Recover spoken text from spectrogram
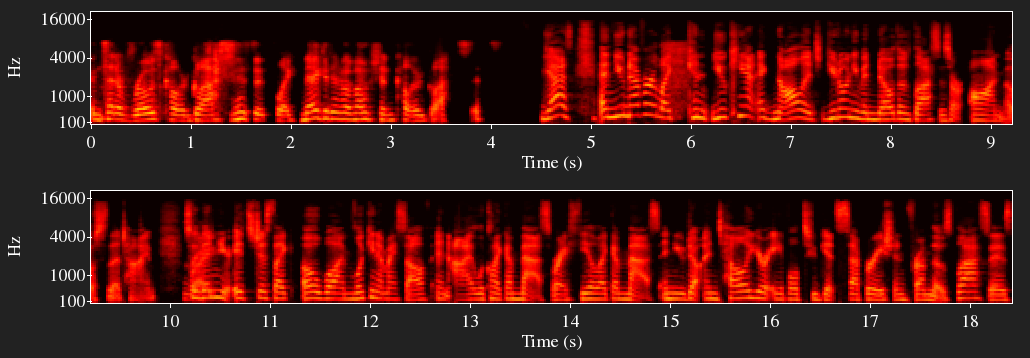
instead of rose colored glasses, it's like negative emotion colored glasses. Yes. And you never like can, you can't acknowledge, you don't even know those glasses are on most of the time. So right. then it's just like, oh, well, I'm looking at myself and I look like a mess or I feel like a mess. And you don't, until you're able to get separation from those glasses,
